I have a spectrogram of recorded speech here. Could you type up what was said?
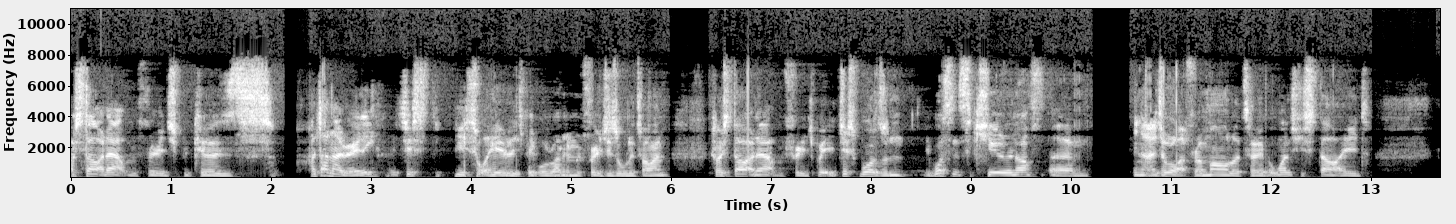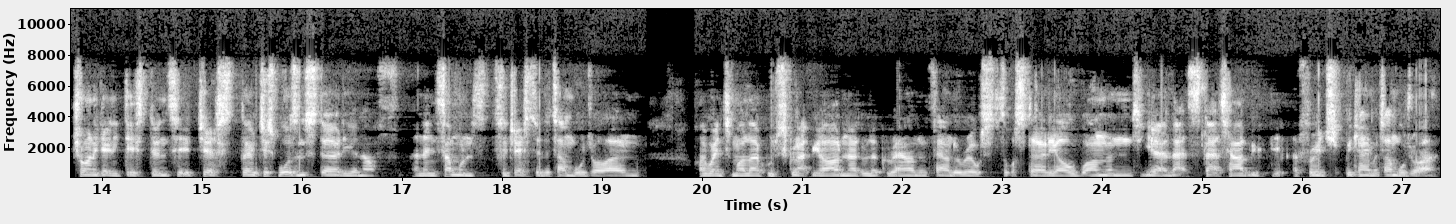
I started out with a fridge because I don't know really. It's just you sort of hear these people running with fridges all the time. So I started out with a fridge, but it just wasn't it wasn't secure enough. Um, you know, it's all right for a mile or two, but once you started trying to get any distance, it just it just wasn't sturdy enough. And then someone suggested a tumble dryer, and I went to my local scrapyard and had a look around and found a real sort of sturdy old one. And yeah, that's that's how a fridge became a tumble dryer.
